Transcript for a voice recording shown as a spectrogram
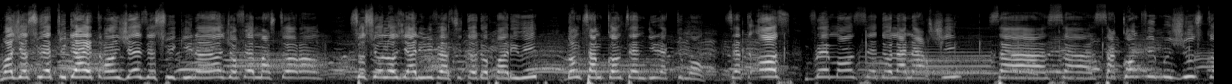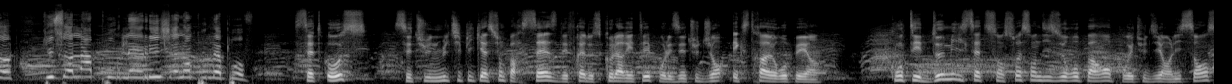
Moi, je suis étudiant étranger, je suis guinéen, je fais master en sociologie à l'université de Paris 8, donc ça me concerne directement. Cette hausse, vraiment, c'est de l'anarchie. Ça, ça, ça confirme juste qu'ils sont là pour les riches et non pour les pauvres. Cette hausse, c'est une multiplication par 16 des frais de scolarité pour les étudiants extra-européens. Comptez 2770 euros par an pour étudier en licence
